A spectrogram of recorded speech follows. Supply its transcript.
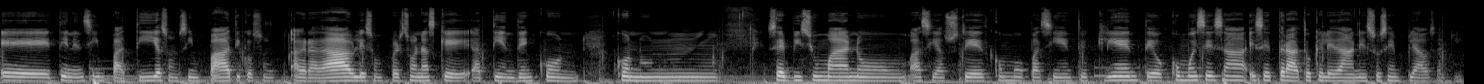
eh, tienen simpatía, son simpáticos, son agradables, son personas que atienden con, con un servicio humano hacia usted como paciente o cliente o cómo es esa, ese trato que le dan esos empleados allí?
